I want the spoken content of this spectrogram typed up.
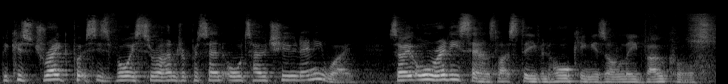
because Drake puts his voice through 100% auto tune anyway. So it already sounds like Stephen Hawking is on lead vocals.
